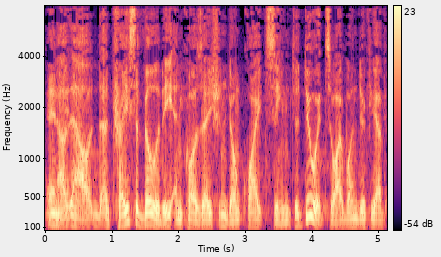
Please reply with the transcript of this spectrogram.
And now, now traceability and causation don't quite seem to do it. So I wonder if you have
